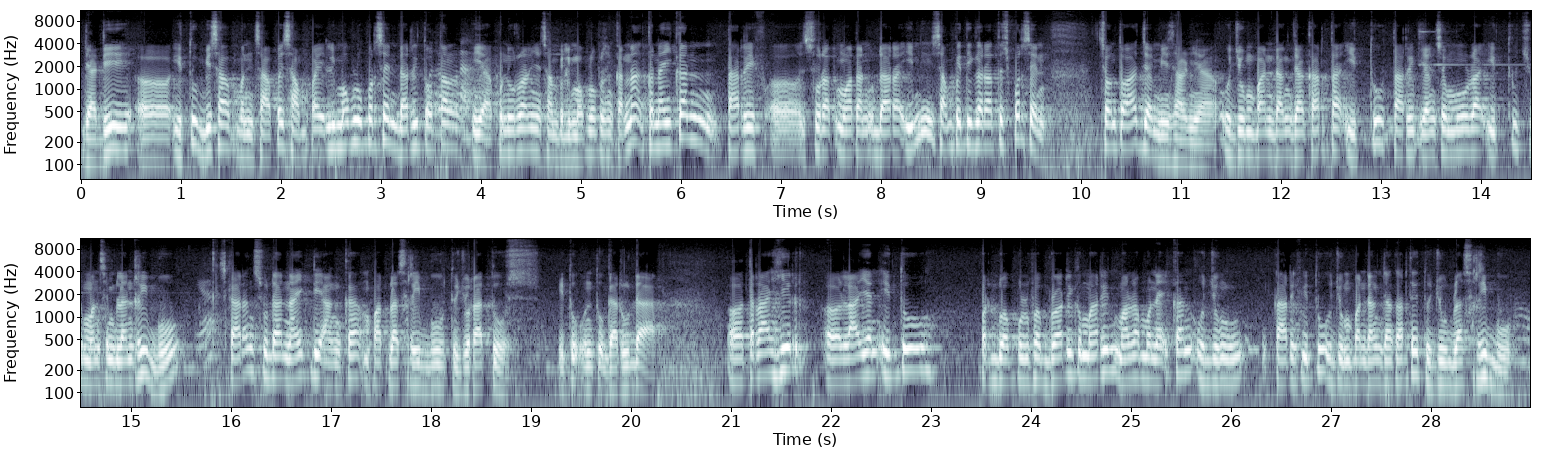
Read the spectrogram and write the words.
Jadi uh, itu bisa mencapai sampai 50% dari total Penurunan. ya penurunannya sampai 50% karena kenaikan tarif uh, surat muatan udara ini sampai 300%. Contoh aja misalnya ujung pandang Jakarta itu tarif yang semula itu cuma 9.000, ya. sekarang sudah naik di angka 14.700. Itu untuk Garuda. Uh, terakhir uh, Lion itu per 20 Februari kemarin malah menaikkan ujung tarif itu ujung pandang Jakarta 17.000.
